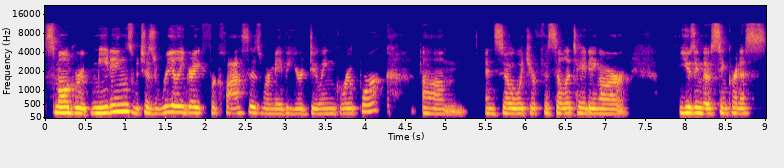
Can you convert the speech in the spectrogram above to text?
small group meetings which is really great for classes where maybe you're doing group work um, and so what you're facilitating are using those synchronous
